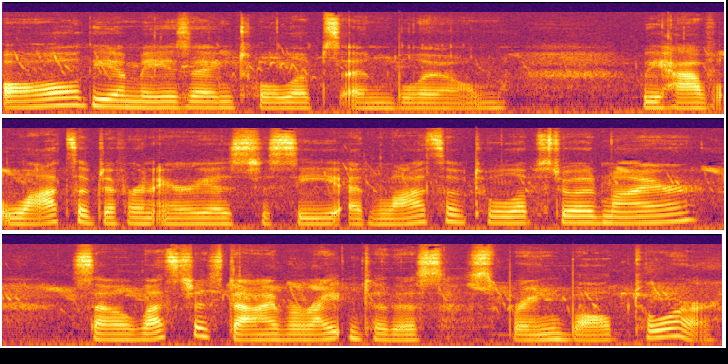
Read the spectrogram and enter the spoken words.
all the amazing tulips in bloom. We have lots of different areas to see and lots of tulips to admire. So let's just dive right into this spring bulb tour.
